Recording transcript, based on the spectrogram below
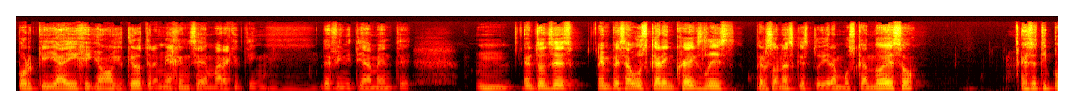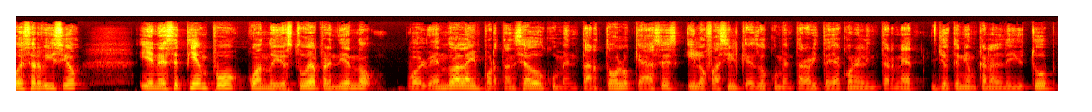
porque ya dije, yo, yo quiero tener mi agencia de marketing, definitivamente. Mm, Entonces empecé a buscar en Craigslist personas que estuvieran buscando eso, ese tipo de servicio. Y en ese tiempo, cuando yo estuve aprendiendo, volviendo a la importancia de documentar todo lo que haces y lo fácil que es documentar ahorita ya con el internet. Yo tenía un canal de YouTube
